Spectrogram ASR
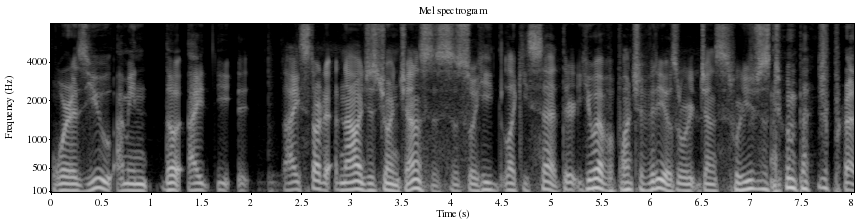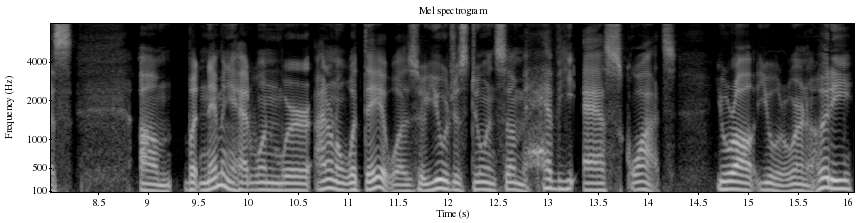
whereas you i mean the i I started now. I just joined Genesis, so he, like he said, there you have a bunch of videos where Genesis where you're just doing bench press. Um, but Nemanja had one where I don't know what day it was, or you were just doing some heavy ass squats. You were all you were wearing a hoodie,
